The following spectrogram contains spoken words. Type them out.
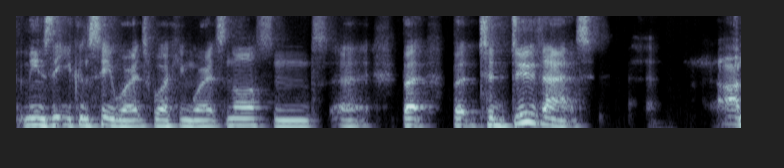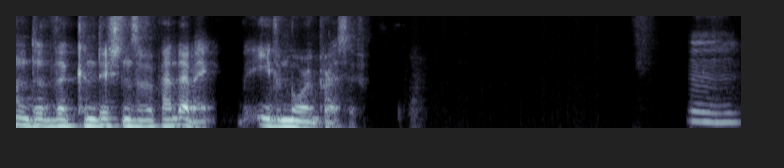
it means that you can see where it's working, where it's not, and uh, but but to do that under the conditions of a pandemic, even more impressive. Mm.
